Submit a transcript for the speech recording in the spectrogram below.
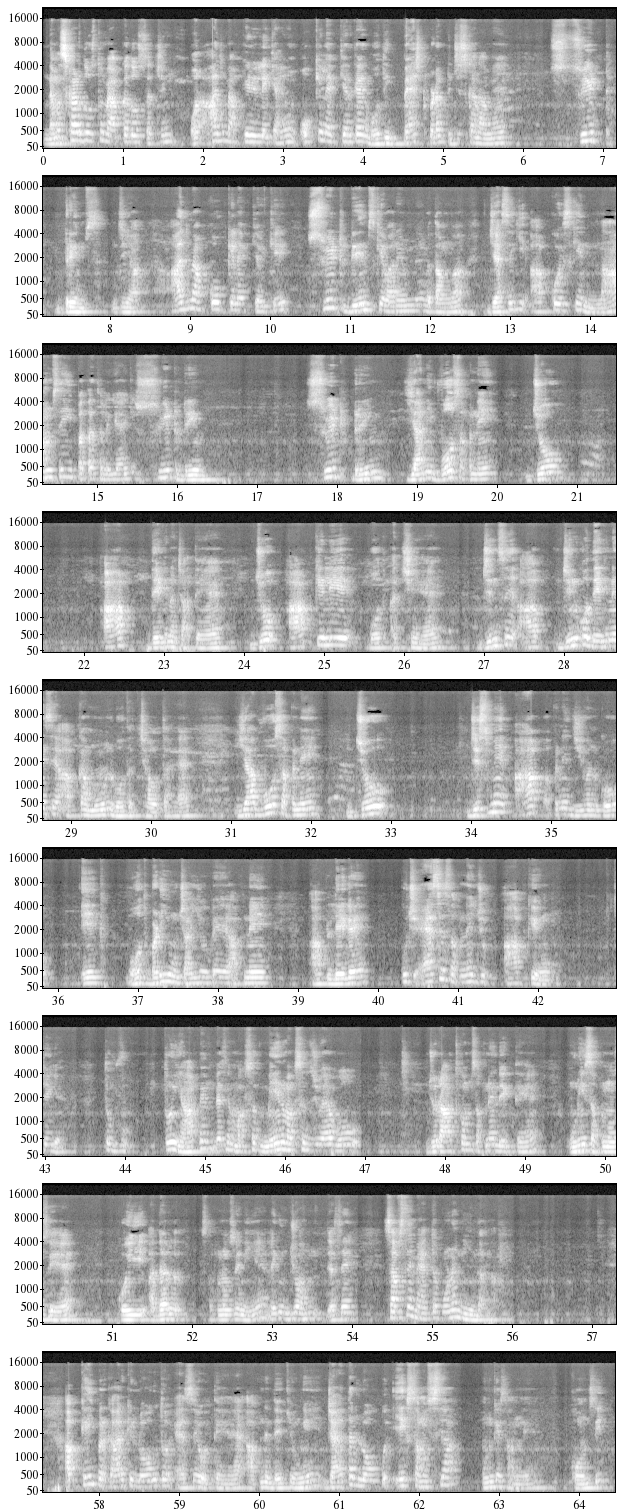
नमस्कार दोस्तों, मैं आपका दोस्त सचिन और आज मैं आपके लिए लेके आया हूँ ओके लाइफ केयर का एक बहुत ही बेस्ट प्रोडक्ट जिसका नाम है स्वीट ड्रीम्स। जी हाँ आज मैं आपको ओके लाइफ केयर के स्वीट ड्रीम्स के बारे में बताऊँगा। जैसे कि आपको इसके नाम से ही पता चल गया है कि स्वीट ड्रीम स्वीट ड्रीम यानी वो सपने जो आप देखना चाहते हैं, जो आपके लिए बहुत अच्छे हैं। जिनसे आप, जिनको देखने से आपका मूड बहुत अच्छा होता है, या वो सपने जो, जिसमें आप अपने जीवन को एक बहुत बड़ी ऊंचाइयों पे आपने, आप ले गए, कुछ ऐसे सपने जो आपके हों, ठीक है? तो तो यहाँ पे वैसे मकसद मेन मकसद जो है वो, जो रात को हम सपने देखते हैं, उन्हीं सपनों से है। कोई अदर सपनों से नहीं है, लेकिन जो हम, जैसे सबसे महत्वपूर्ण नींद आना। अब कई प्रकार के लोग तो ऐसे होते हैं, आपने देखे होंगे, ज़्यादातर लोगों को एक समस्या उनके सामने है। कौन सी?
